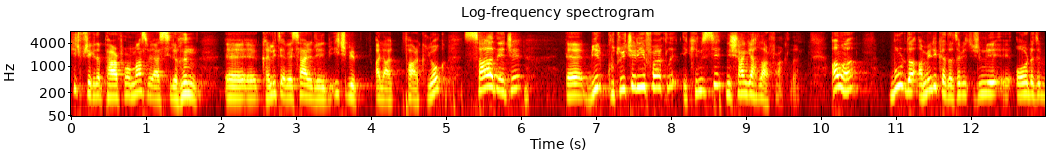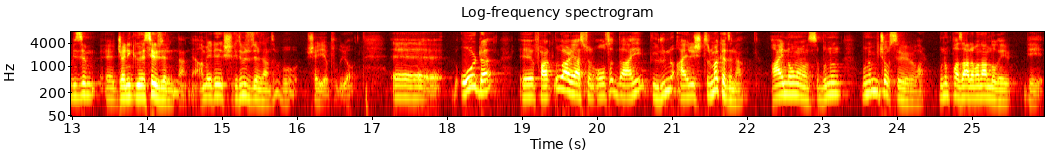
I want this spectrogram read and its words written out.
Hiçbir şekilde performans veya silahın e, kalite vesaireyle hiçbir alak farkı yok. Sadece e, bir kutu içeriği farklı, ikincisi nişangahlar farklı. Ama burada Amerika'da tabii şimdi e, orada tabii bizim e, Canik USA üzerinden, yani Amerika'daki şirketimiz üzerinden tabii bu şey yapılıyor. Ee, orada e, farklı varyasyon olsa dahi ürünü ayrıştırmak adına aynı olmaması bunun bunun birçok sebebi var. Bunun pazarlamadan dolayı bir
